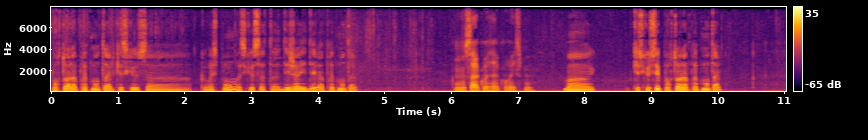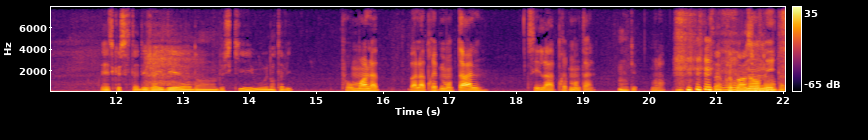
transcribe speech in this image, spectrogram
Pour toi, la prep mentale, qu'est-ce que ça correspond? Est-ce que ça t'a déjà aidé, la prep mentale? Comment ça, à quoi ça correspond? Bah, qu'est-ce que c'est pour toi la prep mentale? Est-ce que ça t'a déjà aidé euh, dans le ski ou dans ta vie? Pour moi, la, bah, la prep mentale, c'est la prep mentale. Ok. Voilà. C'est la préparation Non, mais- mental.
